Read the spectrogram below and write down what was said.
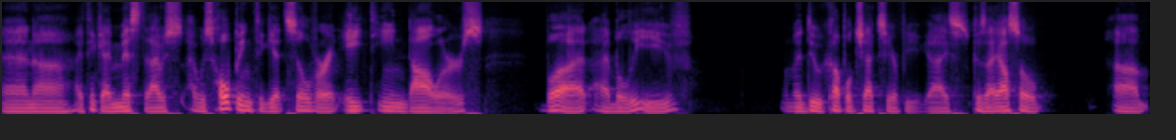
and uh, I think I missed it. I was I was hoping to get silver at eighteen dollars, but I believe I'm going to do a couple checks here for you guys because I also um,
